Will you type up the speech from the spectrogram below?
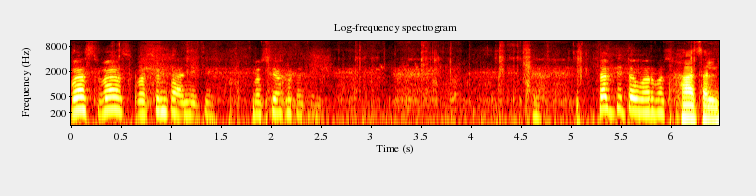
बस बस बसून पाणी ते बसूया कुठं तरी. चल तिथं वर बस. हा चालेल.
